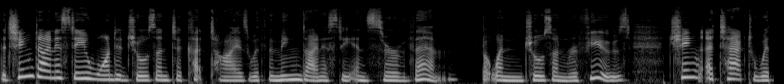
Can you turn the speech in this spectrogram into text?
The Qing dynasty wanted Joseon to cut ties with the Ming dynasty and serve them. But when Joseon refused, Qing attacked with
